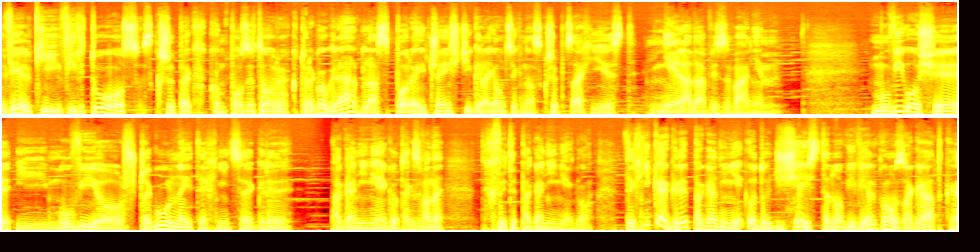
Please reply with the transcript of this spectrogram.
Wielki wirtuos, skrzypek, kompozytor, którego gra dla sporej części grających na skrzypcach jest nie lada wyzwaniem. Mówiło się i mówi o szczególnej technice gry Paganiniego, tak zwane chwyty Paganiniego. Technika gry Paganiniego do dzisiaj stanowi wielką zagadkę.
